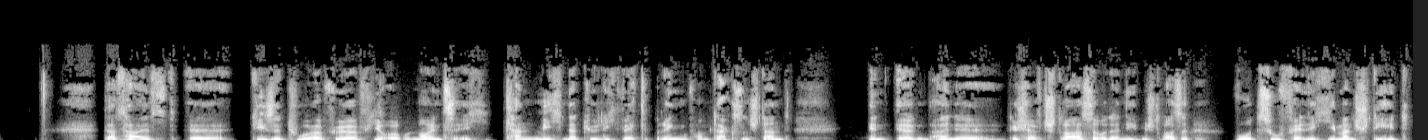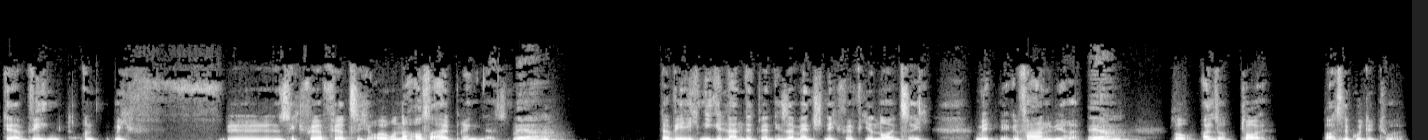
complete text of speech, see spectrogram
Das heißt, äh, diese Tour für 4,90 Euro kann mich natürlich wegbringen vom Taxenstand in irgendeine Geschäftsstraße oder Nebenstraße, wo zufällig jemand steht, der winkt und mich äh, sich für 40 Euro nach außerhalb bringen lässt. Ja. Da wäre ich nie gelandet, wenn dieser Mensch nicht für 94 mit mir gefahren wäre. Ja. So, also toll. War es eine gute Tour.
